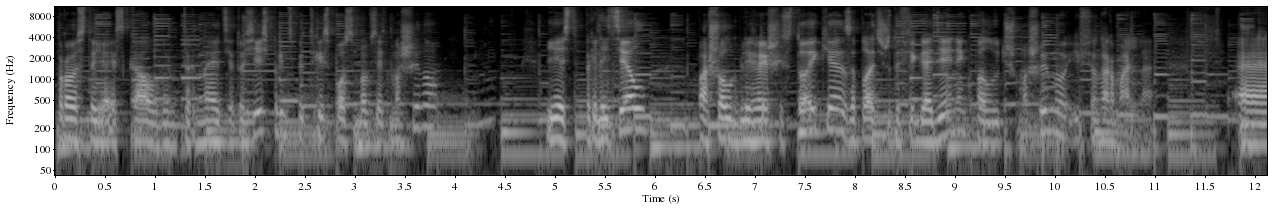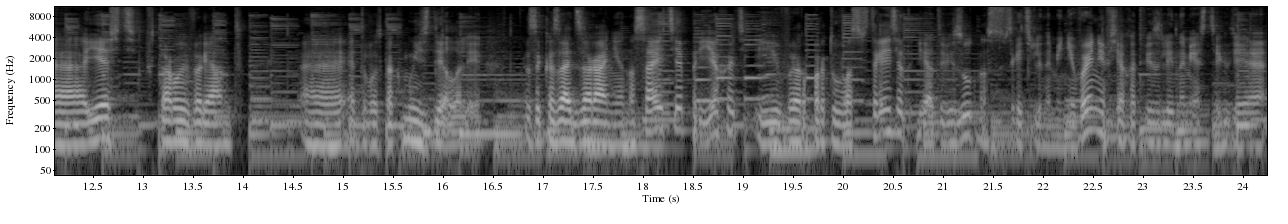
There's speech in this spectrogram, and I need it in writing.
просто я искал в интернете. То есть есть, в принципе, три способа взять машину. Есть, прилетел, пошел к ближайшей стойке, заплатишь дофига денег, получишь машину и все нормально. Э, Есть второй вариант. Э, Это вот как мы сделали заказать заранее на сайте, приехать, и в аэропорту вас встретят и отвезут. Нас встретили на минивэне, всех отвезли на месте, где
